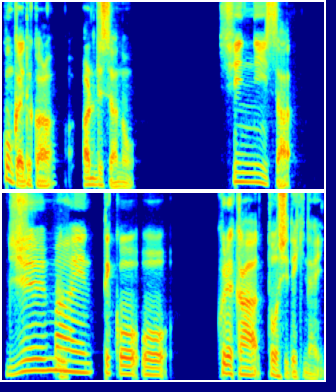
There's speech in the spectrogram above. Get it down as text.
今回だから、あれですよ、あの、新ニーサ10万円ってこう、クレカ投資できない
